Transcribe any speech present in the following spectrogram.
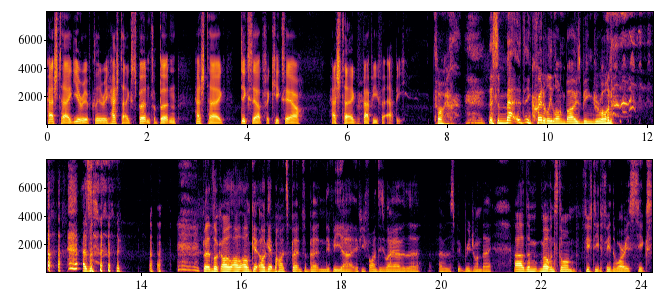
Hashtag Erie of Cleary, hashtag Spurton for Burton, hashtag Dicks out for Kicks out, hashtag Fappy for Appy. There's some ma- incredibly long bows being drawn. As, but look, I'll, I'll, I'll get I'll get behind Spurton for Burton if he uh, if he finds his way over the over the Spit Bridge one day. Uh, the Melbourne Storm 50 to feed the Warriors six.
